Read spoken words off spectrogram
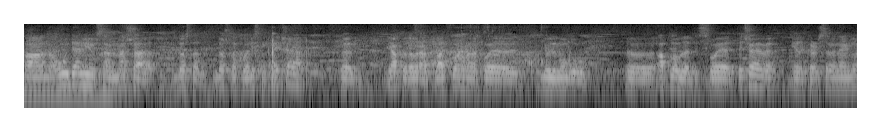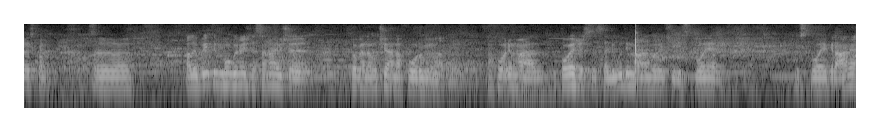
Pa na Udemiju sam naša dosta, dosta korisnih tečaja. To je jako dobra platforma na kojoj ljudi mogu uh, uploadati svoje tečajeve ili kurseve na engleskom. E, ali u biti mogu reći da sam najviše toga naučio na forumima. Na forumima povežeš se sa ljudima, ajmo reći iz tvoje, iz tvoje grane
